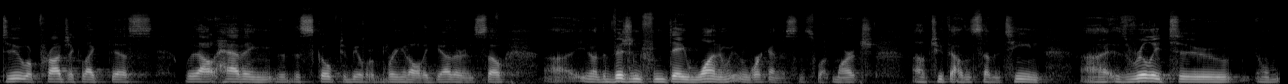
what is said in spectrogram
do a project like this without having the, the scope to be able to bring it all together. And so, uh, you know, the vision from day one, and we've been working on this since what March of 2017, uh, is really to you know,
